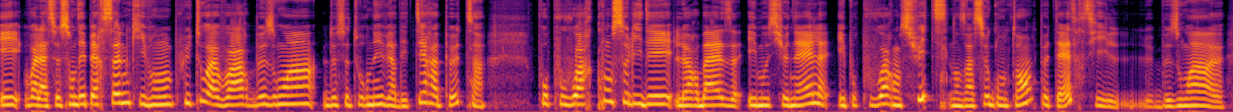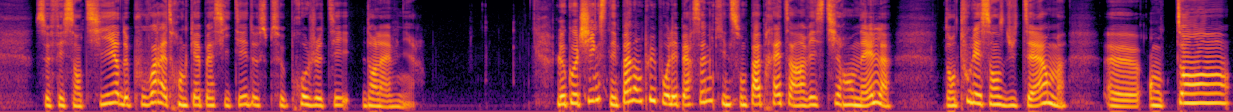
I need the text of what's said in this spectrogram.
Et voilà, ce sont des personnes qui vont plutôt avoir besoin de se tourner vers des thérapeutes pour pouvoir consolider leur base émotionnelle et pour pouvoir ensuite, dans un second temps, peut-être, si le besoin euh, se fait sentir, de pouvoir être en capacité de se projeter dans l'avenir. Le coaching, ce n'est pas non plus pour les personnes qui ne sont pas prêtes à investir en elles, dans tous les sens du terme, euh, en temps,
